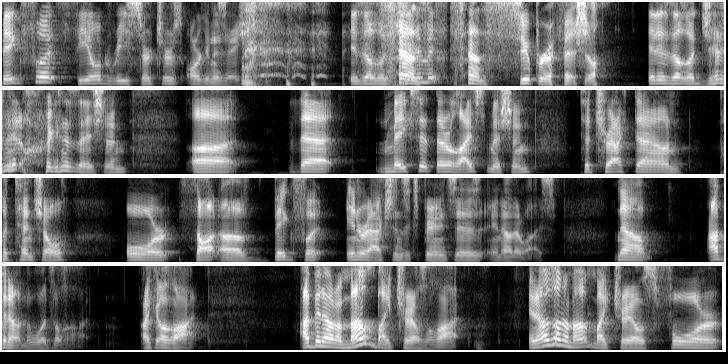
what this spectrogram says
Bigfoot Field Researchers Organization is a legitimate sounds, sounds super official. It is a legitimate organization uh, that makes it their life's mission to track down potential or thought of Bigfoot interactions, experiences, and otherwise. Now, I've been out in the woods a lot, like a lot. I've been out on mountain bike trails a lot. And I was on a mountain bike trails for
